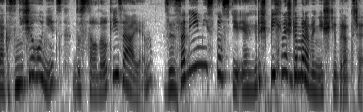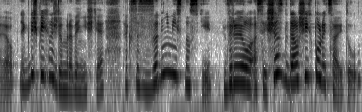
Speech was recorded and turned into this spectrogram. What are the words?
tak z ničeho nic dostal velký zájem ze zadní místnosti, jak když píchneš do mraveniště, bratře, jo? Jak když píchneš do mraveniště, tak se z zadní místnosti vyrojilo asi šest dalších policajtů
